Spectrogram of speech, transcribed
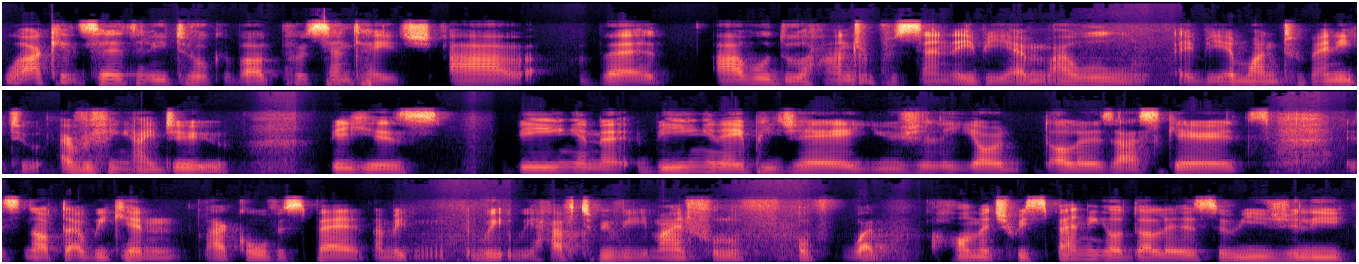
Well, I can certainly talk about percentage, uh, but I will do 100% ABM. I will ABM one to many to everything I do because being in a being in APJ, usually your dollars are scarce. It's not that we can like overspend. I mean, we, we have to be really mindful of, of what how much we're spending our dollars. So we usually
